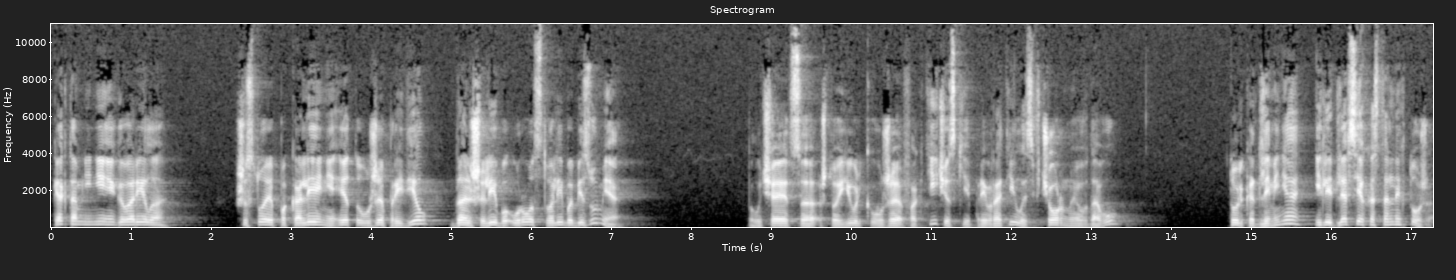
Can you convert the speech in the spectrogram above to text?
Как там Нинея говорила, Шестое поколение – это уже предел, дальше либо уродство, либо безумие? Получается, что Юлька уже фактически превратилась в черную вдову? Только для меня или для всех остальных тоже?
